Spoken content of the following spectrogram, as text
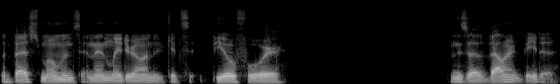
The best moments, and then later on it gets BO4. And there's a Valorant beta.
